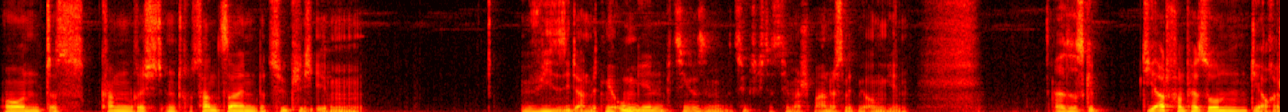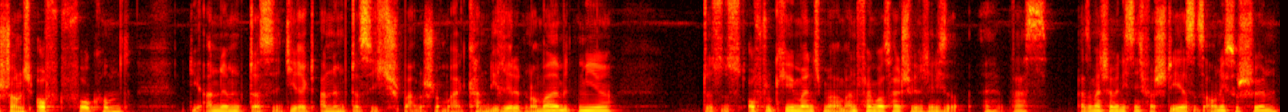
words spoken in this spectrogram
Und das kann recht interessant sein bezüglich eben, wie sie dann mit mir umgehen, beziehungsweise bezüglich des Thema Spanisch mit mir umgehen. Also es gibt die Art von Person, die auch erstaunlich oft vorkommt, die annimmt, dass sie direkt annimmt, dass ich Spanisch normal kann. Die redet normal mit mir. Das ist oft okay. Manchmal am Anfang war es halt schwierig, wenn ich so, äh, was? Also manchmal, wenn ich es nicht verstehe, ist es auch nicht so schön.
